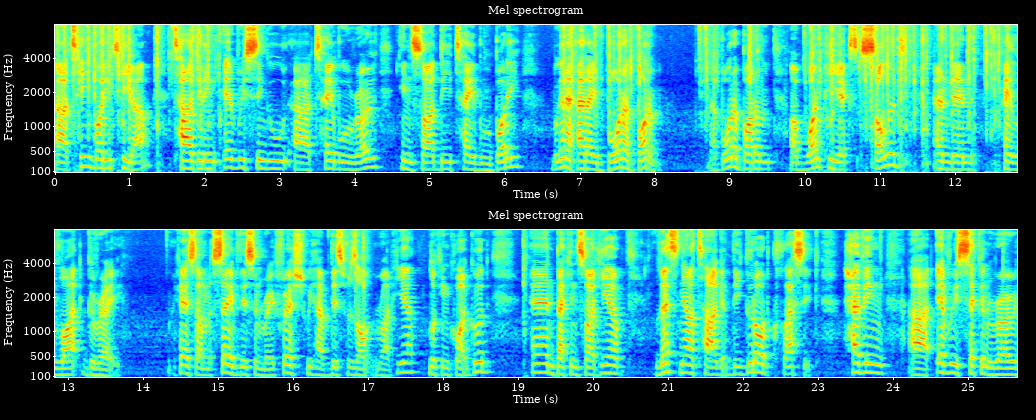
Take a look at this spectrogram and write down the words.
uh, t-body tr, targeting every single uh, table row inside the table body. We're going to add a border bottom, a border bottom of 1px solid and then a light gray. Okay, so I'm going to save this and refresh. We have this result right here, looking quite good. And back inside here, let's now target the good old classic, having uh, every second row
